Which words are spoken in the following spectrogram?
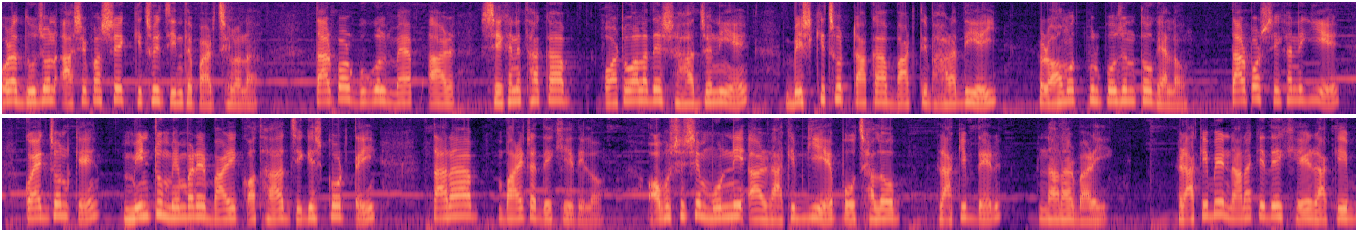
ওরা দুজন আশেপাশে কিছুই চিনতে পারছিল না। তারপর গুগল ম্যাপ আর সেখানে থাকা অটোওয়ালাদের সাহায্য নিয়ে বেশ কিছু টাকা বাড়তি ভাড়া দিয়েই রহমতপুর পর্যন্ত গেল। তারপর সেখানে গিয়ে কয়েকজনকে মিন্টু মেম্বারের বাড়ির কথা জিজ্ঞেস করতেই তারা বাড়িটা দেখিয়ে দিল। অবশেষে মুন্নি আর রাকিব গিয়ে পৌঁছালো রাকিবদের নানার বাড়ি। রাকিবের নানাকে দেখে রাকিব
